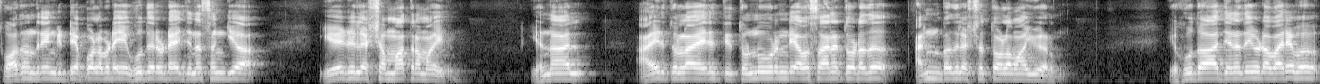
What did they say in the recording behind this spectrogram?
സ്വാതന്ത്ര്യം കിട്ടിയപ്പോൾ അവിടെ യഹൂദരുടെ ജനസംഖ്യ ഏഴ് ലക്ഷം മാത്രമായിരുന്നു. എന്നാൽ ആയിരത്തി തൊള്ളായിരത്തി തൊണ്ണൂറിന്റെ അവസാനത്തോടത് അൻപത് ലക്ഷത്തോളമായി ഉയർന്നു. യഹൂദാ ജനതയുടെ വരവ്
